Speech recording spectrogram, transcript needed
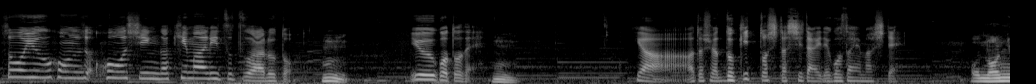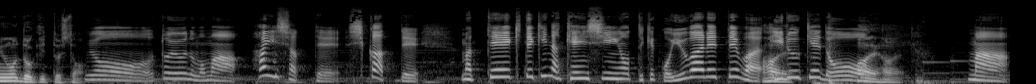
そういう本方針が決まりつつあるとうん。いうことでうん。いやー私はドキッとした次第でございましてあ何をドキッとした？いやーというのもまあ歯医者って歯科って、まあ、定期的な検診をって結構言われてはいるけど、はいはい。まあ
